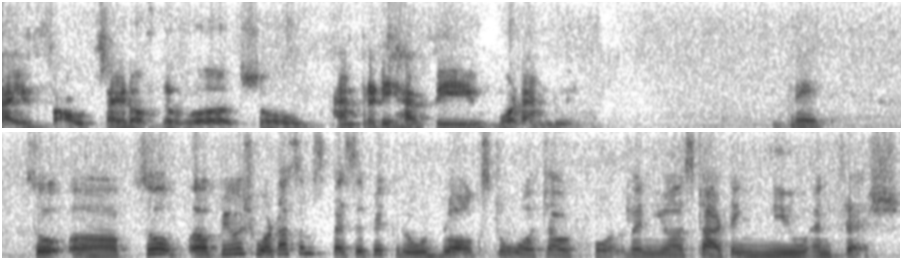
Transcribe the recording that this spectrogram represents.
life outside of the work. So I'm pretty happy what I'm doing. Great. So, uh, so uh, Piyush, what are some specific roadblocks to watch out for when you are starting new and fresh?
